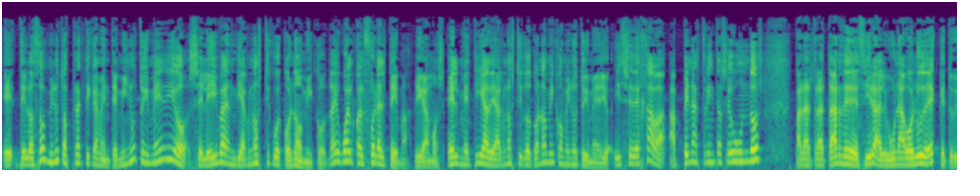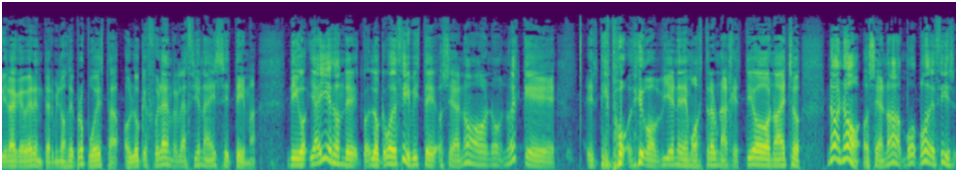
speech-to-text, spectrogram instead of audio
eh, de los dos minutos prácticamente minuto y medio se le iba en diagnóstico económico, da igual cuál fuera el tema, digamos, él metía diagnóstico económico minuto y medio y se dejaba apenas 30 segundos para tratar de decir alguna boludez que tuviera que ver en términos de propuesta o lo que fuera en relación a ese tema. Digo, y ahí es donde lo que vos decís, ¿viste? O sea, no no no es que el tipo, digo, viene de mostrar una gestión, no ha hecho... No, no, o sea, no, vos, decís,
